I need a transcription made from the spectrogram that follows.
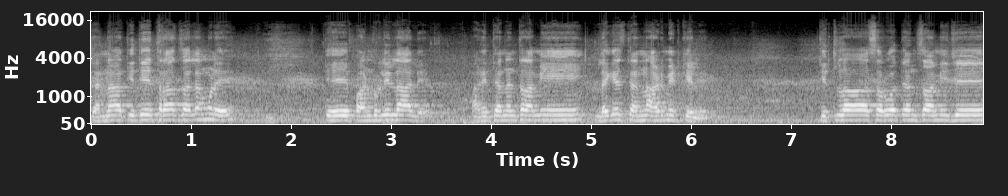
त्यांना तिथे त्रास झाल्यामुळे ते पांढुर्लीला आले आणि त्यानंतर आम्ही लगेच त्यांना ॲडमिट केले. तिथला सर्व त्यांचं आम्ही जे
